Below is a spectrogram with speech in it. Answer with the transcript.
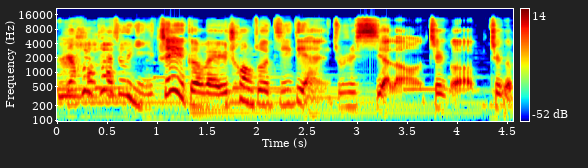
然后他就以这个为创作基点，就是写了这个这个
